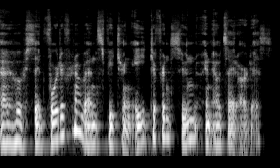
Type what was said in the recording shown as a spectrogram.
I hosted four different events featuring eight different student and outside artists.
